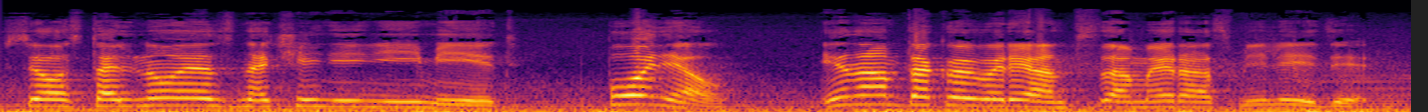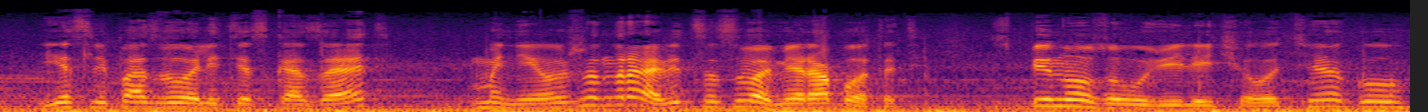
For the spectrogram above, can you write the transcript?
Все остальное значения не имеет. Понял? И нам такой вариант в самый раз, миледи. Если позволите сказать, мне уже нравится с вами работать». Спиноза увеличила тягу,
